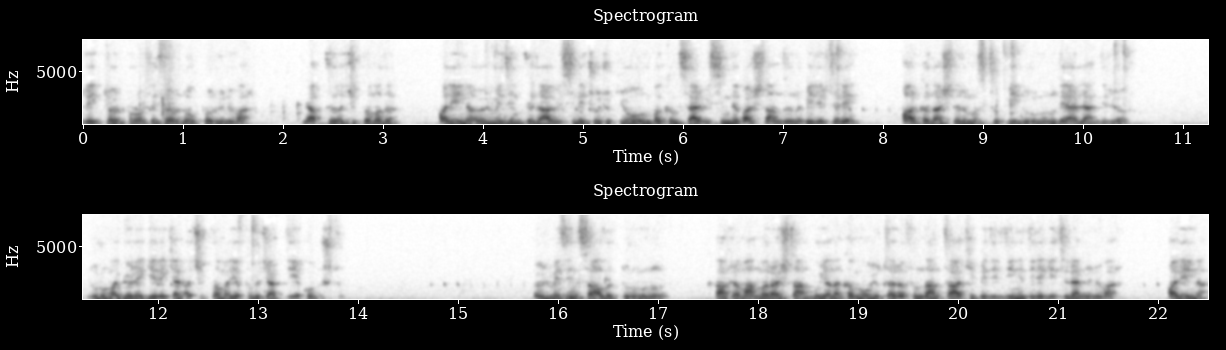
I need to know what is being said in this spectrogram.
Rektör Profesör Doktor Ünüvar, yaptığı açıklamada, Aleyna Ölmez'in tedavisine çocuk yoğun bakım servisinde başlandığını belirterek, arkadaşlarımız tıbbi durumunu değerlendiriyor. Duruma göre gereken açıklama yapılacak diye konuştu. Ölmez'in sağlık durumunun, Kahramanmaraş'tan bu yana kamuoyu tarafından takip edildiğini dile getiren ünü var. Aleyna,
